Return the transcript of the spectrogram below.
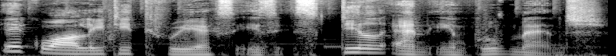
a quality 3x is still an improvement.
